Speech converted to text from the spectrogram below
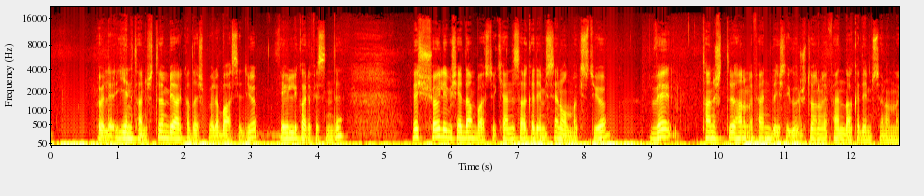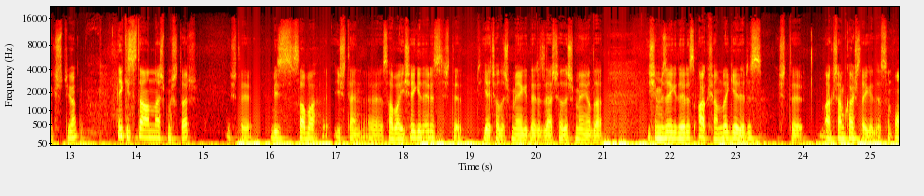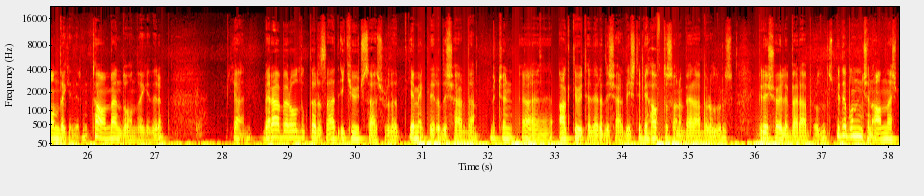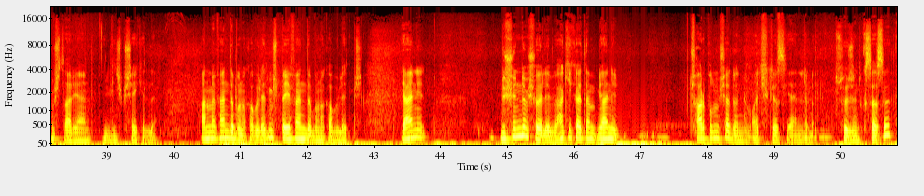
böyle yeni tanıştığım bir arkadaş böyle bahsediyor. Evlilik arifesinde. Ve şöyle bir şeyden bahsediyor. Kendisi akademisyen olmak istiyor. Ve tanıştığı hanımefendi de işte görüştüğü hanımefendi de akademisyen olmak istiyor. İkisi de anlaşmışlar. İşte biz sabah işten e, sabah işe gideriz. İşte ya çalışmaya gideriz ders çalışmaya ya da işimize gideriz. Akşam da geliriz. İşte akşam kaçta gelirsin? 10'da gelirim. Tamam ben de 10'da gelirim. Yani beraber oldukları saat 2-3 saat şurada. Yemekleri dışarıda. Bütün e, aktiviteleri dışarıda. İşte bir hafta sonu beraber oluruz. Bir de şöyle beraber oluruz. Bir de bunun için anlaşmışlar yani ilginç bir şekilde. Hanımefendi de bunu kabul etmiş beyefendi de bunu kabul etmiş. Yani düşündüm şöyle bir. Hakikaten yani çarpılmışa döndüm açıkçası yani sözün kısası.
